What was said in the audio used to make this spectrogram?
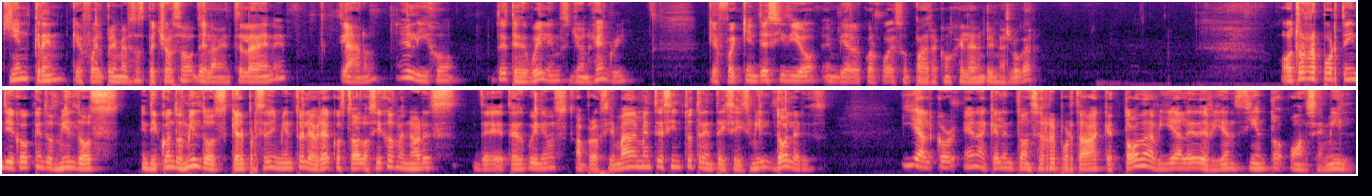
quién creen que fue el primer sospechoso de la venta del ADN? Claro, el hijo de Ted Williams, John Henry, que fue quien decidió enviar el cuerpo de su padre a congelar en primer lugar. Otro reporte indicó que en 2002 indicó en 2002 que el procedimiento le habría costado a los hijos menores de Ted Williams aproximadamente 136 mil dólares. Y Alcor en aquel entonces reportaba que todavía le debían 111 mil.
